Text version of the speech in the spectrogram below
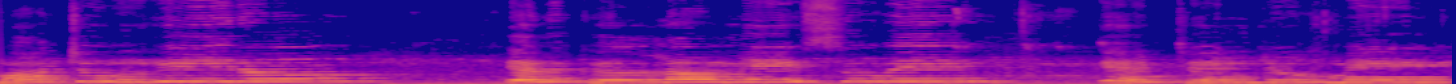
மாற்றுகிறா. எனக்கெல்லாம் இயேசுவே என்றென்றுமே.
